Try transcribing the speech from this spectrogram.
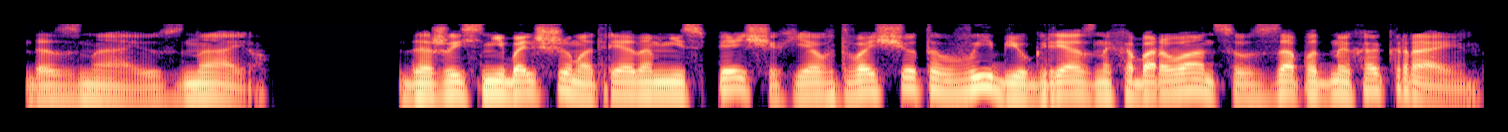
Да знаю, знаю. Даже с небольшим отрядом неспящих я в два счета выбью грязных оборванцев с западных окраин.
